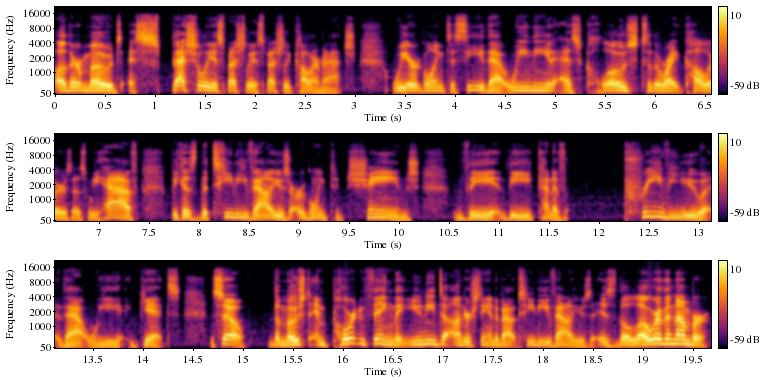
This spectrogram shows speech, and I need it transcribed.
other modes, especially, especially, especially color match, we are going to see that we need as close to the right colors as we have because the TD values are going to change the, the kind of preview that we get. So the most important thing that you need to understand about TD values is the lower the number,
